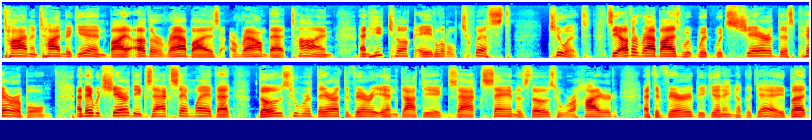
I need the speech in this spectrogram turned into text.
time and time again by other rabbis around that time, and he took a little twist to it. See, other rabbis would, would, would share this parable, and they would share the exact same way that those who were there at the very end got the exact same as those who were hired at the very beginning of the day. But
